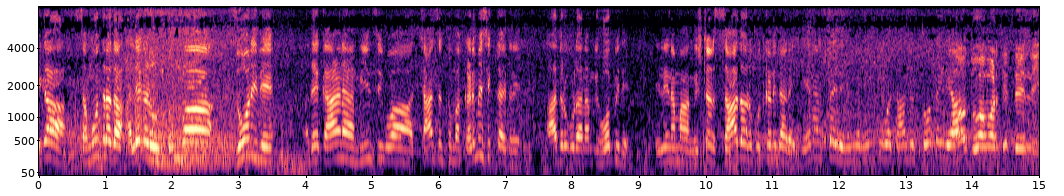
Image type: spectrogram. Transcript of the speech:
ಈಗ ಸಮುದ್ರದ ಅಲೆಗಳು ತುಂಬಾ ಜೋರಿದೆ. ಅದೇ ಕಾರಣ ಮೀನು ಸಿಗುವ ಚಾನ್ಸಸ್ ತುಂಬಾ ಕಡಿಮೆ ಸಿಗ್ತಾ ಇದ್ರೆ ಆದರೂ ಕೂಡ ನಮಗೆ ಹೋಪ್ ಇದೆ. ಇಲ್ಲಿ ನಮ್ಮ ಮಿಸ್ಟರ್ ಸಾದ್ ಅವರು ಕುತ್ಕೊಂಡಿದ್ದಾರೆ. ಏನ್ ಅನ್ಸ್ತಾ ಇದೆ? ನಿಮ್ಗೆ ಮೀನು ಸಿಗುವ ಚಾನ್ಸಸ್ ತೋರ್ತಾ ಇದೆಯಾ? ದೂವ ಮಾಡ್ತಿದ್ದೆ ಇಲ್ಲಿ.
